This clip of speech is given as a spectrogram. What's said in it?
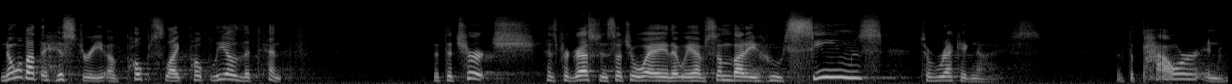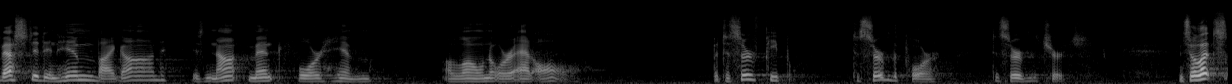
know about the history of popes like Pope Leo X that the church has progressed in such a way that we have somebody who seems to recognize that the power invested in him by God is not meant for him alone or at all, but to serve people, to serve the poor, to serve the church. And so let's,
